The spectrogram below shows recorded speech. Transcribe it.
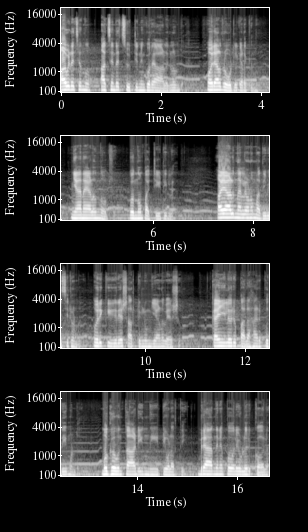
അവിടെ ചെന്നു അച്ഛന്റെ ചുറ്റിനും കുറേ ആളുകളുണ്ട്. ഒരാൾ റോഡിൽ കിടക്കുന്നു. ഞാൻ അയാളൊന്ന് നോക്കി. ഒന്നും പറ്റിയിട്ടില്ല. അയാൾ നല്ലോണം മതിപ്പിച്ചിട്ടുണ്ട് ഒരു കീറിയ ഷർട്ടും ലുങ്കിയാണ് വേഷം. കയ്യിലൊരു പലഹാരപ്പൊതിയുമുണ്ട്. മുഖവും താടിയും നീട്ടി വളർത്തി. ഭ്രാന്തിനെ പോലെയുള്ളൊരു കോലം.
